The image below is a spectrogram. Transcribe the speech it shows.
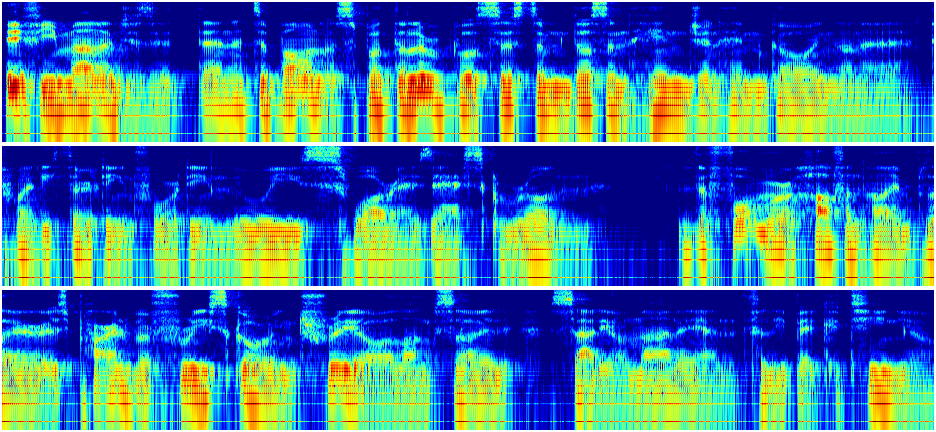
If he manages it, then it's a bonus, but the Liverpool system doesn't hinge on him going on a 2013 14 Luis Suarez esque run. The former Hoffenheim player is part of a free scoring trio alongside Sadio Mane and Philippe Coutinho.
